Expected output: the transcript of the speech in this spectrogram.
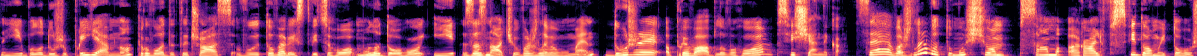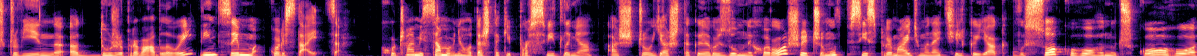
Їй було дуже приємно проводити час в товаристві цього молодого і зазначу важливий момент дуже привабливого священника. Це важливо, тому що сам Ральф свідомий того, що він е, дуже привабливий, він цим користається. Хоча місцями в нього теж такі просвітлення, а що я ж такий розумний, хороший, чому всі сприймають мене тільки як високого, гнучкого,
